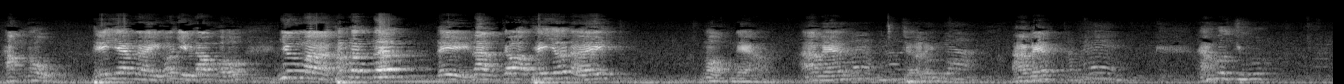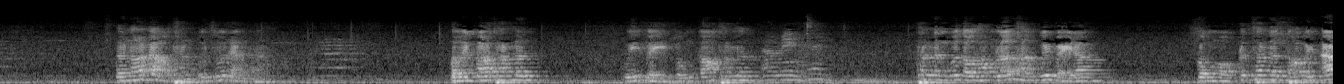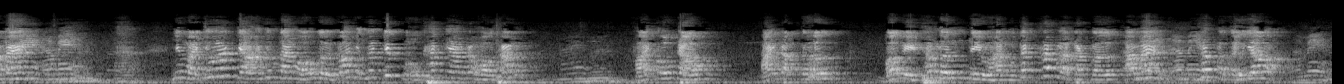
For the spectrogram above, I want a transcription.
hận thù. Thế gian này có nhiều đau khổ. Nhưng mà thánh linh đến thì làm cho thế giới này ngọt ngào. Amen. Trở nên amen. Cảm ơn chúa. Tôi nói với hội thánh của chúa rằng là tôi có thánh linh, quý vị cũng có thánh linh. Amen. thánh linh của tôi không lớn hơn quý vị đâu. Cùng một đức thánh linh thôi. Amen. Amen nhưng mà chúa cho chúng ta mỗi người có những cái chức vụ khác nhau trong hội thánh phải tôn trọng phải trật tự bởi vì thánh linh điều hành một cách rất là trật tự amen, Amen. rất là tự do Amen.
